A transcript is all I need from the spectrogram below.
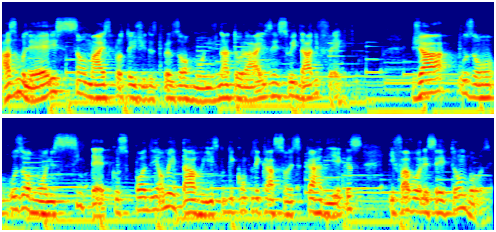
As mulheres são mais protegidas pelos hormônios naturais em sua idade fértil. Já os, os hormônios sintéticos podem aumentar o risco de complicações cardíacas e favorecer trombose.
